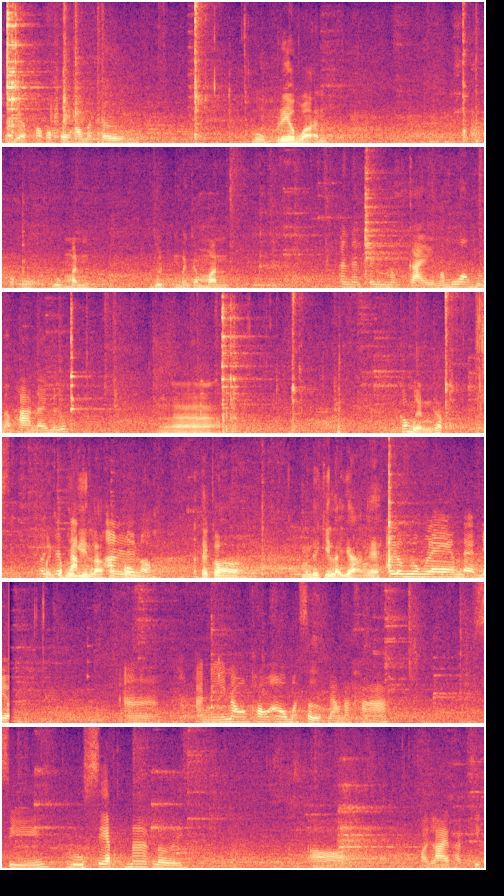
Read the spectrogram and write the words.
แล้วเดี๋ยวเขาก็คงเอามาเติม หมูเปรี้ยวหวานโอ้โห ดูมันดูเหมือนจะมันอันนั้นเป็นไก่มะม่วงหิมพานต์อะไรไม่รู้อ่าก็เหมือนกับ เหมือนกับจะกินร้านข้าวต้มอัเลยเหรอเนอะแต่ก็มันได้กินหลายอย่างไง อารมณ์โรงแรมแบบเดียวอ่าอันนี้น้องเขาเอามาเสิร์ฟแล้วนะคะ สีดูเซ็บมากเลยเอ่อหอยลายผัดพริก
